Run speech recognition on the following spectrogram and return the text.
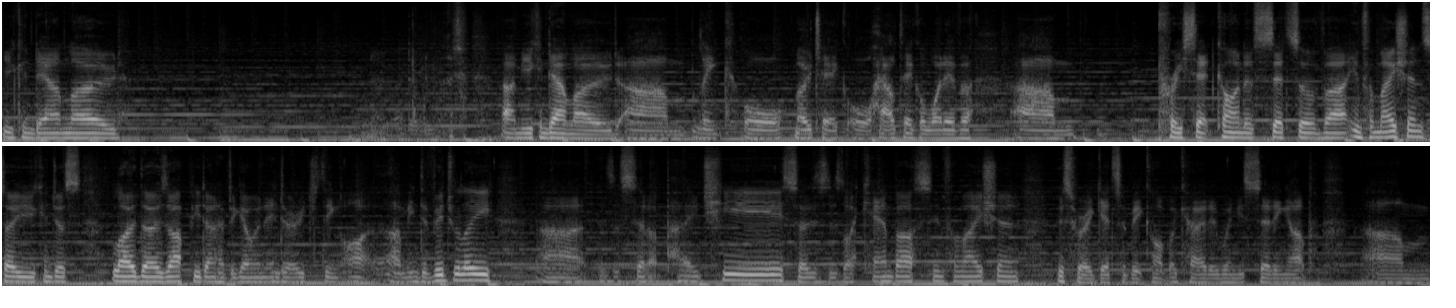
you can download um, you can download um, Link or Motec or Haltech or whatever um, preset kind of sets of uh, information. So you can just load those up. You don't have to go and enter each thing uh, um, individually. Uh, there's a setup page here. So this is like CAN bus information. This is where it gets a bit complicated when you're setting up um,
